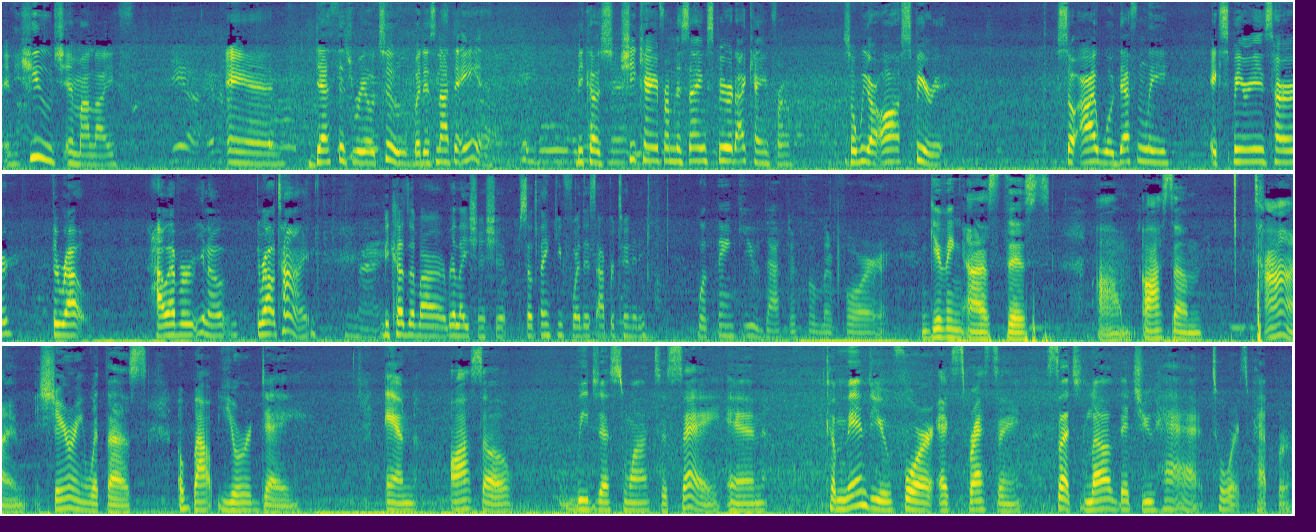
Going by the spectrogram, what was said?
and huge in my life. And death is real too, but it's not the end because she came from the same spirit I came from. So we are all spirit. So I will definitely experience her throughout, however, you know, throughout time right. because of our relationship. So thank you for this opportunity. Well, thank you, Dr. Fuller, for giving us this um, awesome time sharing with us about your day and also, we just want to say and commend you for expressing such love that you had towards Pepper.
